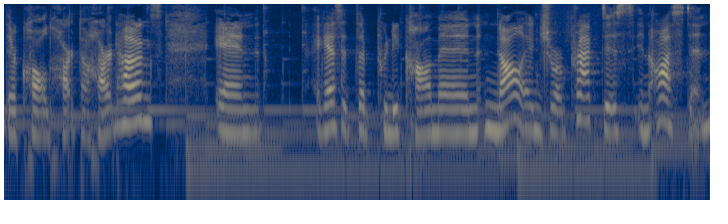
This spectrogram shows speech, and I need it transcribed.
they're called heart to heart hugs and i guess it's a pretty common knowledge or practice in austin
